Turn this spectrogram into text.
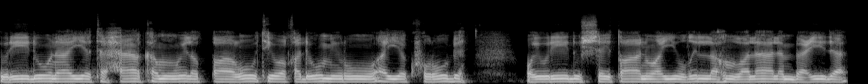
يريدون أن يتحاكموا إلى الطاغوت وقد أمروا أن يكفروا به ويريد الشيطان أن يضلهم ضلالا بعيدا.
